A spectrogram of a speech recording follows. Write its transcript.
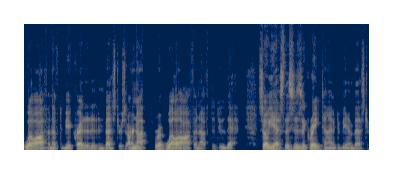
well off enough to be accredited investors are not r- well off enough to do that. So yes this is a great time to be an investor.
